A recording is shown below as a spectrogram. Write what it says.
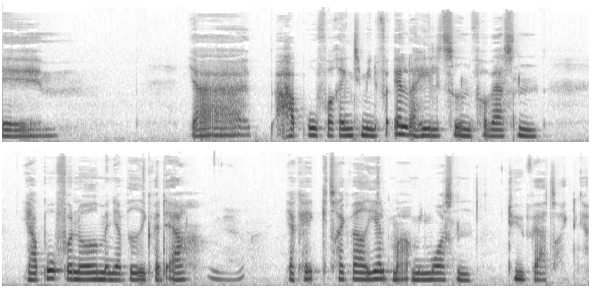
Øh, jeg har brug for at ringe til mine forældre hele tiden, for at være sådan, jeg har brug for noget, men jeg ved ikke, hvad det er. Ja. Jeg kan ikke trække vejret, hjælp mig, og min mor er sådan, dyb vejrtrækninger,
